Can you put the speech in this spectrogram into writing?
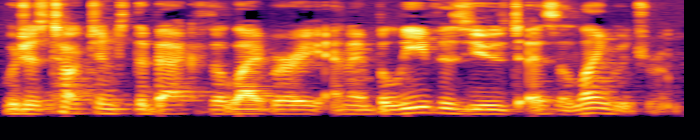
which is tucked into the back of the library and I believe is used as a language room.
